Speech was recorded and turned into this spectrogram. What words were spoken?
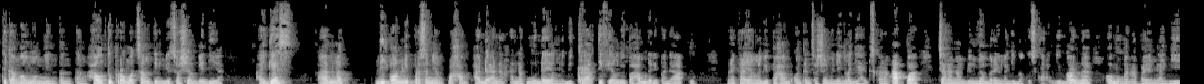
ketika ngomongin tentang how to promote something di social media, I guess I'm not the only person yang paham. Ada anak-anak muda yang lebih kreatif yang lebih paham daripada aku mereka yang lebih paham konten sosial media yang lagi hype sekarang apa, cara ngambil gambar yang lagi bagus sekarang gimana, omongan apa yang lagi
